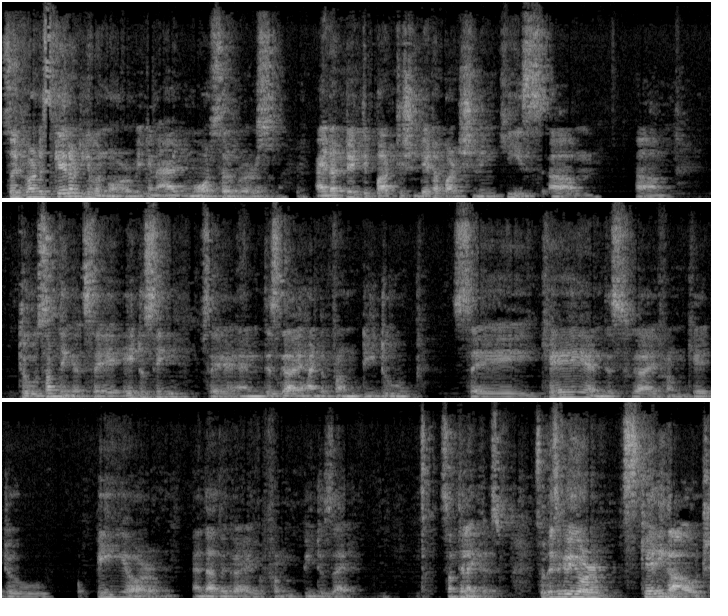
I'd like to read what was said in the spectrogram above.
So if you want to scale out even more, we can add more servers and update the partition data partitioning keys um, um, to something else, say A to C, say, and this guy handle from D to say K and this guy from K to P or and the other guy from P to Z. Something like this. So basically you're scaling out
